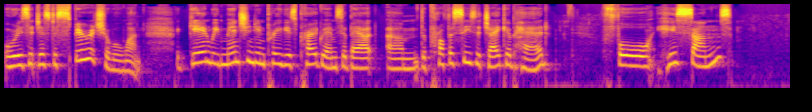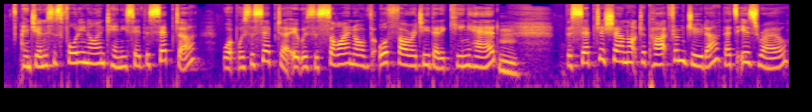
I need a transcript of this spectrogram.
or is it just a spiritual one? Again, we mentioned in previous programs about um, the prophecies that Jacob had for his sons. And Genesis 49:10 he said the scepter, what was the scepter? It was the sign of authority that a king had. The scepter shall not depart from Judah, that's Israel,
